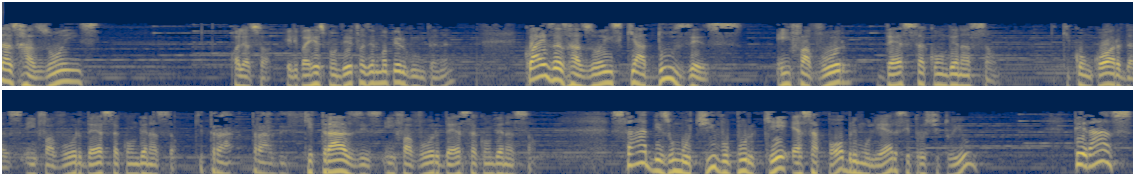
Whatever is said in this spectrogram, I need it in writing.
as razões. Olha só, ele vai responder fazendo uma pergunta, né? Quais as razões que aduzes em favor dessa condenação? Que concordas em favor dessa condenação? que tra trazes. Que trazes em favor dessa condenação? Sabes o motivo por que essa pobre mulher se prostituiu? Terás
